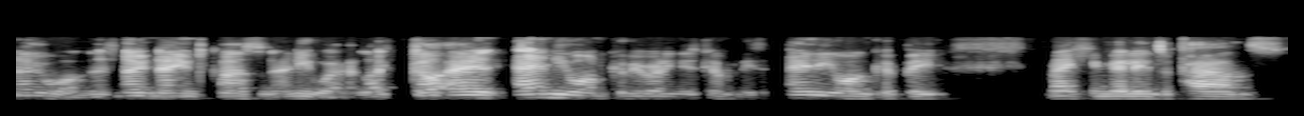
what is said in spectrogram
no one. There's no named person anywhere. Like God, anyone could be running these companies. Anyone could be making millions of pounds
